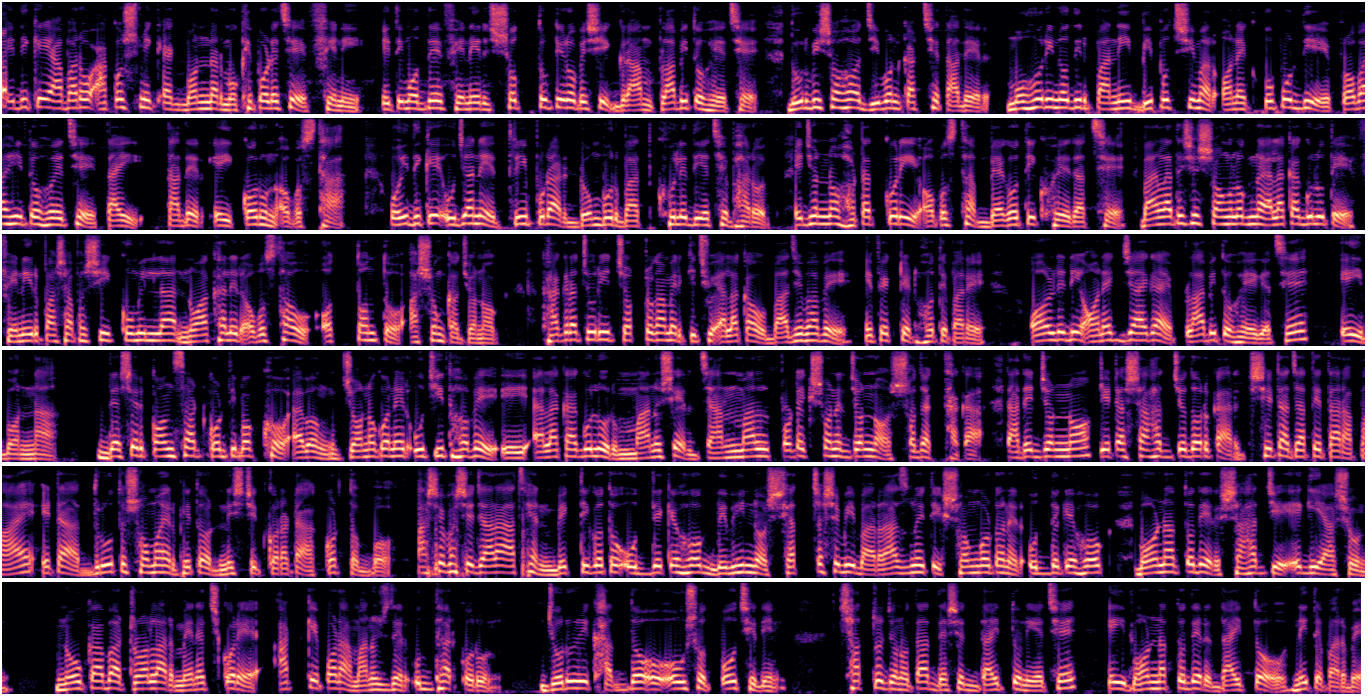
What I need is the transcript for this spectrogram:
এদিকে আবারও আকস্মিক এক বন্যার মুখে পড়েছে ফেনী। ইতিমধ্যে ফেনীর সত্তরটিরও বেশি গ্রাম প্লাবিত হয়েছে। দুর্বিসহ জীবন কাটছে তাদের। মোহরী নদীর পানি বিপদসীমার অনেক উপর দিয়ে প্রবাহিত হয়েছে, তাই তাদের এই করুণ অবস্থা। ওইদিকে উজানে ত্রিপুরার ডম্বুর বাঁধ খুলে দিয়েছে ভারত। এই জন্য হঠাৎ করেই অবস্থা ব্যাগতিক হয়ে যাচ্ছে। বাংলাদেশের সংলগ্ন এলাকাগুলোতে ফেনীর পাশাপাশি কুমিল্লা, নোয়াখালীর অবস্থাও অত্যন্ত আশঙ্কাজনক। খাগড়াচুরি চট্টগ্রামের কিছু এলাকাও বাজেভাবে এফেক্টেড হতে পারে। অলরেডি অনেক জায়গায় প্লাবিত হয়ে গেছে এই বন্যা। দেশের কনসার্ট কর্তৃপক্ষ এবং জনগণের উচিত হবে এই এলাকাগুলোর মানুষের জানমাল প্রোটেকশনের জন্য সজাগ থাকা। তাদের জন্য যেটা সাহায্য দরকার, সেটা যাতে তারা পায়, এটা দ্রুত সময়ের ভেতর নিশ্চিত করাটা কর্তব্য। আশেপাশে যারা আছেন, ব্যক্তিগত উদ্যোগে হোক, বিভিন্ন স্বেচ্ছাসেবী বা রাজনৈতিক সংগঠনের উদ্যোগে হোক, বর্ণাত্মদের সাহায্যে এগিয়ে আসুন। নৌকা বা ট্রলার ম্যানেজ করে আটকে পড়া মানুষদের উদ্ধার করুন। জরুরি খাদ্য ও ঔষধ পৌঁছে দিন। ছাত্র জনতা দেশের দায়িত্ব নিয়েছে এই বর্ণাত্মদের দায়িত্ব নিতে পারবে।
